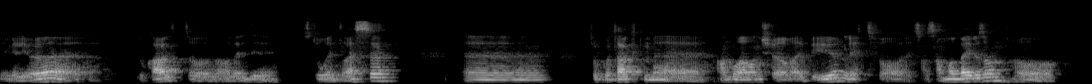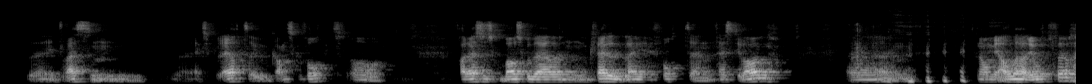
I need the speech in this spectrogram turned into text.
i miljøet eh, lokalt, og det var veldig stor interesse. Uh, tok kontakt med andre arrangører i byen litt for litt sånn samarbeid og sånn. Og interessen eksploderte ganske fort. Og fra det som bare skulle være en kveld, ble fort en festival. Eh, noe vi aldri hadde gjort før.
